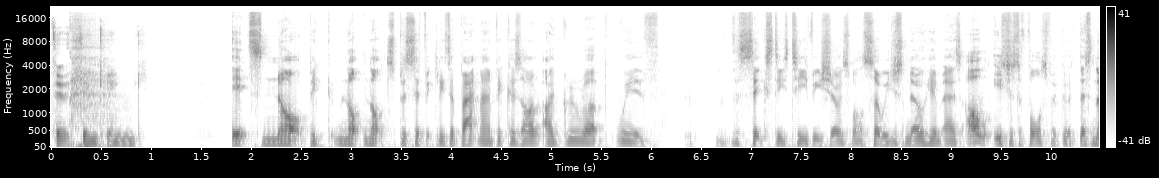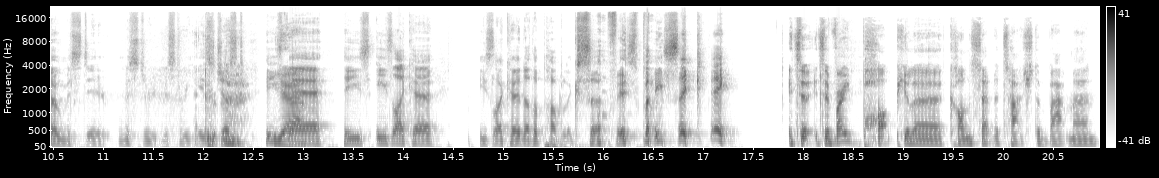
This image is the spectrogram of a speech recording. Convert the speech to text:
th- thinking? It's not not not specifically to Batman because I, I grew up with the 60s TV show as well so we just know him as oh he's just a force for good there's no mystery mystery mystery it's just he's Yeah. there he's he's like a he's like another public service basically It's a it's a very popular concept attached to Batman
